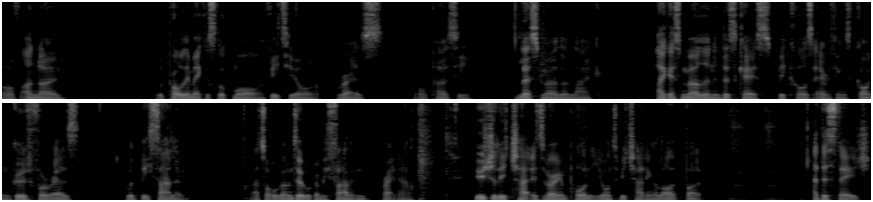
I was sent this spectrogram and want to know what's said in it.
of unknown would probably make us look more VT or Res or Percy, less Merlin-like. I guess Merlin in this case, because everything's going good for Res, would be silent. That's what we're gonna do. We're gonna be silent right now. Usually, chat is very important. You want to be chatting a lot, but at this stage,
